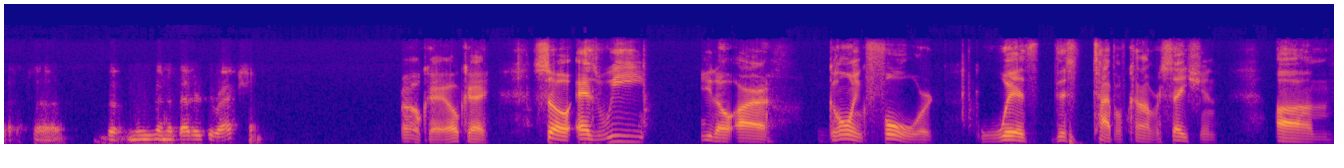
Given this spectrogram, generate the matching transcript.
but uh, but move in a better direction. Okay, okay. So as we, you know, are going forward with this type of conversation, um,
